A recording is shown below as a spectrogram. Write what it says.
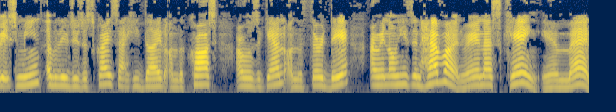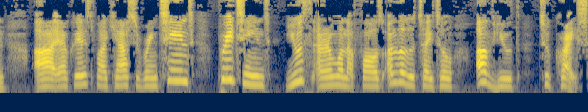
Which means I believe Jesus Christ that He died on the cross and rose again on the third day. And right now He's in heaven, reigning as King. Amen. I have created this podcast to bring teens, preteens, youth, and everyone that falls under the title of youth to Christ.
